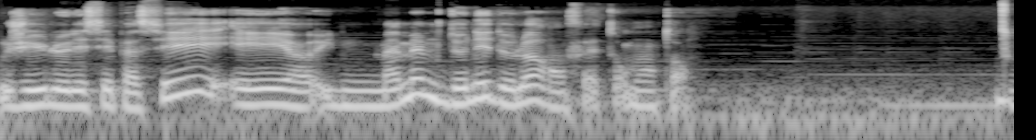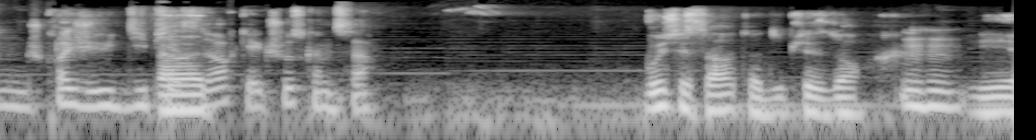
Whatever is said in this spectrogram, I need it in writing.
j'ai eu le laisser passer, et euh, il m'a même donné de l'or en fait en mentant. Donc, je crois que j'ai eu 10 pièces Ah ouais. d'or, quelque chose comme ça. Oui, c'est ça, t'as 10 pièces d'or. Mhm. Et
